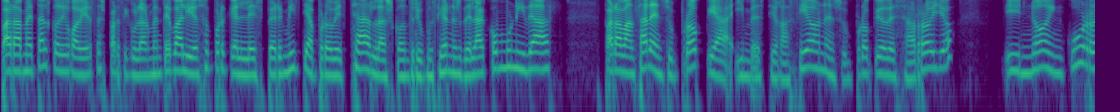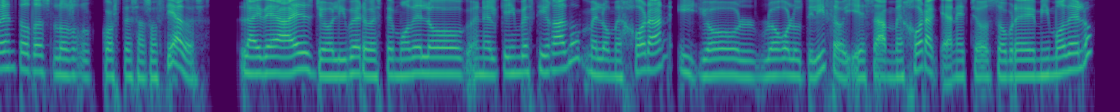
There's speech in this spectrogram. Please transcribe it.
Para Meta el código abierto es particularmente valioso porque les permite aprovechar las contribuciones de la comunidad para avanzar en su propia investigación, en su propio desarrollo y no incurre en todos los costes asociados. La idea es yo libero este modelo en el que he investigado, me lo mejoran y yo luego lo utilizo y esa mejora que han hecho sobre mi modelo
